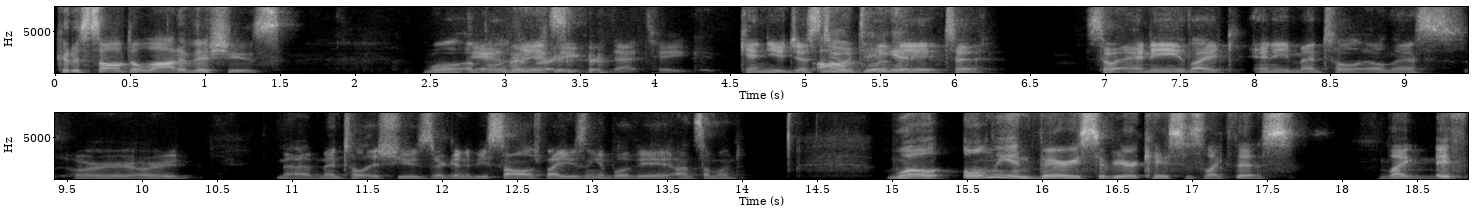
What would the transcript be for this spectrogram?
Could have solved a lot of issues. Well, Yeah, I've obliviate. heard that take. Can you just do Oh, dang obliviate to so any like any mental illness or or uh, mental issues are going to be solved by using obliviate on someone? Well, only in very severe cases like this. Like Hmm. if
